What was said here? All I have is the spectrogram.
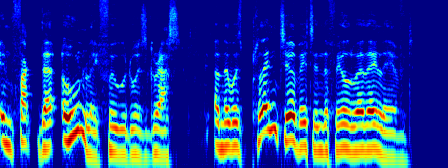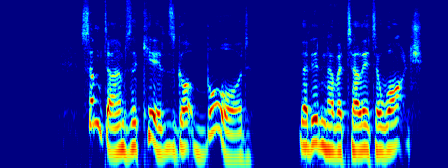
In fact, their only food was grass, and there was plenty of it in the field where they lived. Sometimes the kids got bored. They didn't have a telly to watch,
